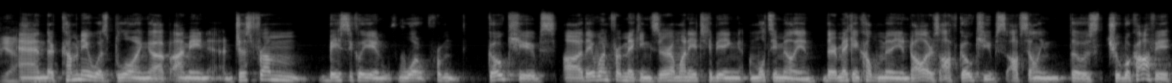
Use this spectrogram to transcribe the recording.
Yeah. And their company was blowing up. I mean, just from basically in, from Go Cubes, uh, they went from making zero money to being a multi-million. They're making a couple million dollars off Go Cubes, off selling those chewable coffee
